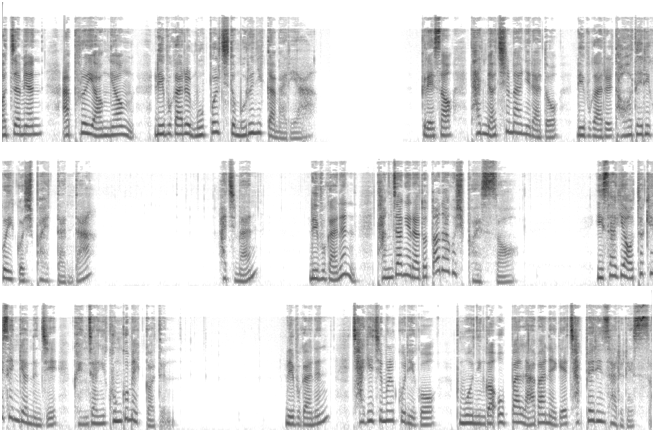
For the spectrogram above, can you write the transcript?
어쩌면 앞으로 영영 리브가를 못 볼지도 모르니까 말이야. 그래서 단 며칠만이라도 리브가를 더 데리고 있고 싶어 했단다. 하지만 리브가는 당장이라도 떠나고 싶어 했어. 이삭이 어떻게 생겼는지 굉장히 궁금했거든. 리브가는 자기 짐을 꾸리고 부모님과 오빠 라반에게 작별 인사를 했어.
